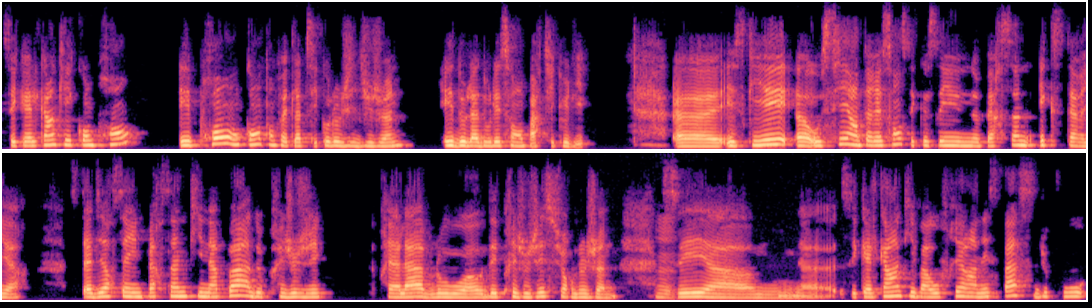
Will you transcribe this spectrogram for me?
C'est quelqu'un qui comprend et prend en compte en fait la psychologie du jeune et de l'adolescent en particulier. Euh, et ce qui est euh, aussi intéressant, c'est que c'est une personne extérieure, c'est-à-dire c'est une personne qui n'a pas de préjugés préalables ou euh, des préjugés sur le jeune. Mmh. C'est c'est quelqu'un qui va offrir un espace du coup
